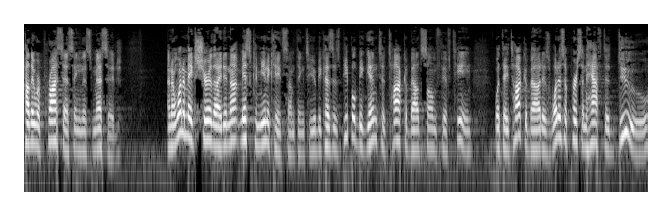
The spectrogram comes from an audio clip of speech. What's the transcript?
how they were processing this message. And I want to make sure that I did not miscommunicate something to you because as people begin to talk about Psalm 15, what they talk about is what does a person have to do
